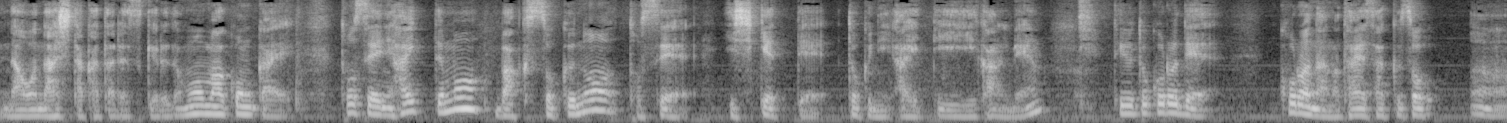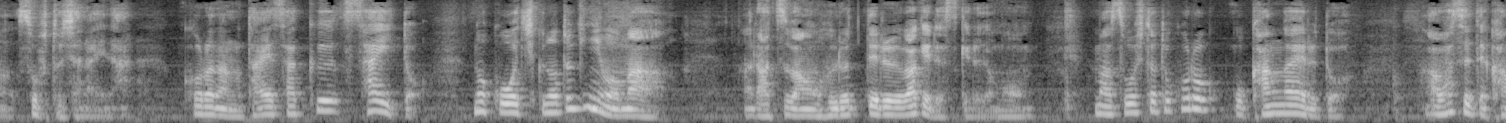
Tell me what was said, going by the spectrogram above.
え名を成した方ですけれども、まあ、今回都政に入っても爆速の都政意思決定特に IT 関連っていうところでコロナの対策ソ,、うん、ソフトじゃないなコロナの対策サイトの構築の時にもまあ辣腕を振るってるわけですけれどもまあそうしたところを考えると合わせて考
